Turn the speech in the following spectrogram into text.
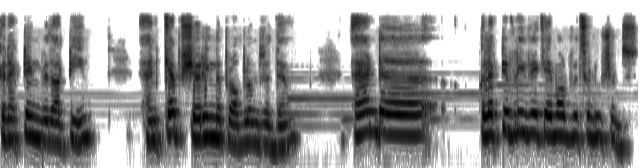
connecting with our team and kept sharing the problems with them. And uh, collectively, we came out with solutions.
